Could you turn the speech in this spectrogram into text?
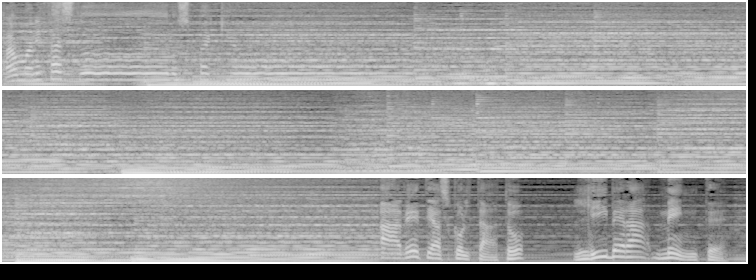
Tra un manifesto e lo specchio. Avete ascoltato Liberamente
